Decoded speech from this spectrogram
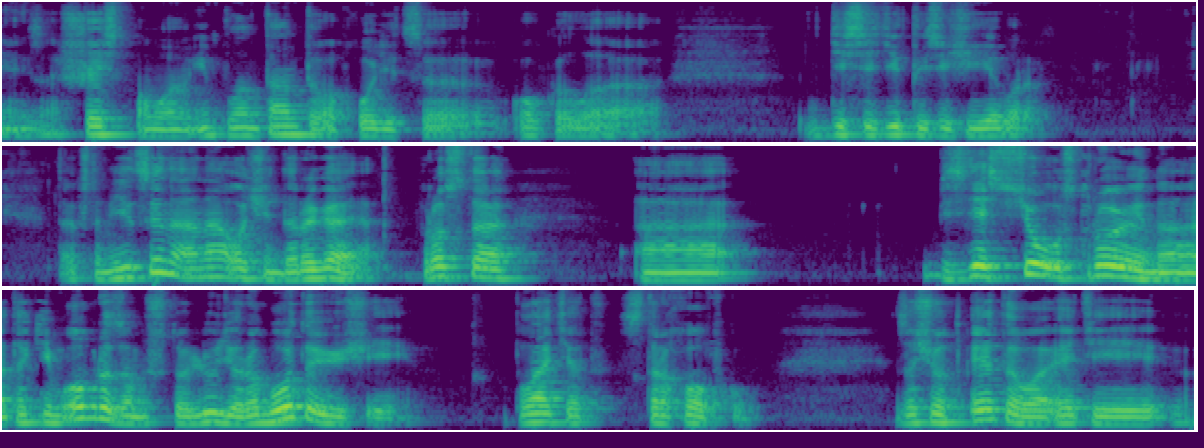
я не знаю, 6, по-моему, имплантантов обходится около 10 тысяч евро. Так что медицина, она очень дорогая. Просто а, здесь все устроено таким образом, что люди работающие платят страховку. За счет этого эти,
